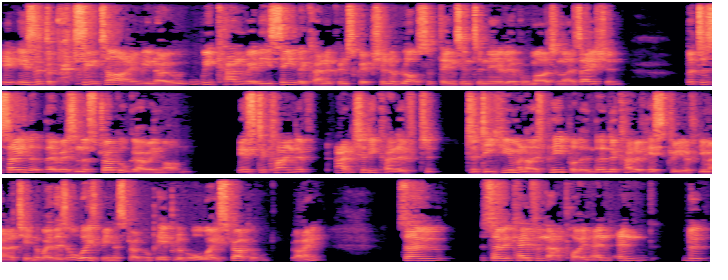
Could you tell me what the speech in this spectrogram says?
it is a depressing time. You know, we can really see the kind of conscription of lots of things into neoliberal marginalization. But to say that there isn't a struggle going on is to kind of actually kind of to, to dehumanize people in the kind of history of humanity in a way there's always been a struggle. People have always struggled, right? So so it came from that point and and the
